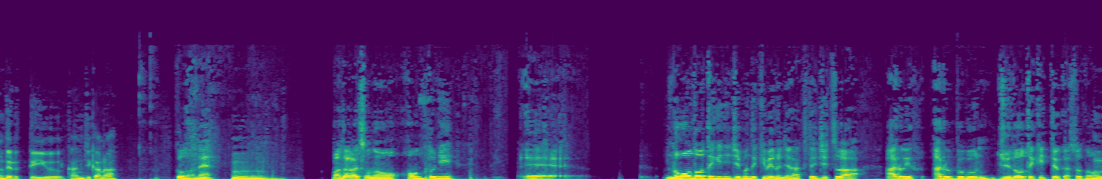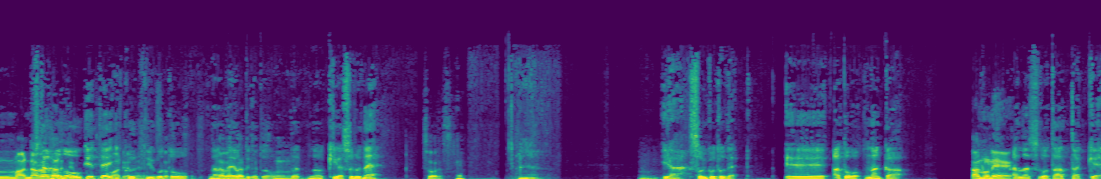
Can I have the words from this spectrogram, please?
んでるっていう感じかな。そうだね。うん。まあ、だからその、本当に、えー、能動的に自分で決めるんじゃなくて、実は、ある、ある部分受動的っていうか、その、うん、まあ、流されてを受けていくっていうことなんだよってことの気がするね。そうですね。うん。いや、そういうことで。えー、あと、なんか、あのね、話すことあったっけ？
